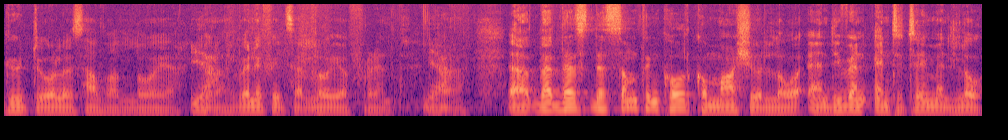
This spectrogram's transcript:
good to always have a lawyer, you Yeah. know, even if it's a lawyer friend. Yeah. Uh, but there's there's something called commercial law and even entertainment law.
